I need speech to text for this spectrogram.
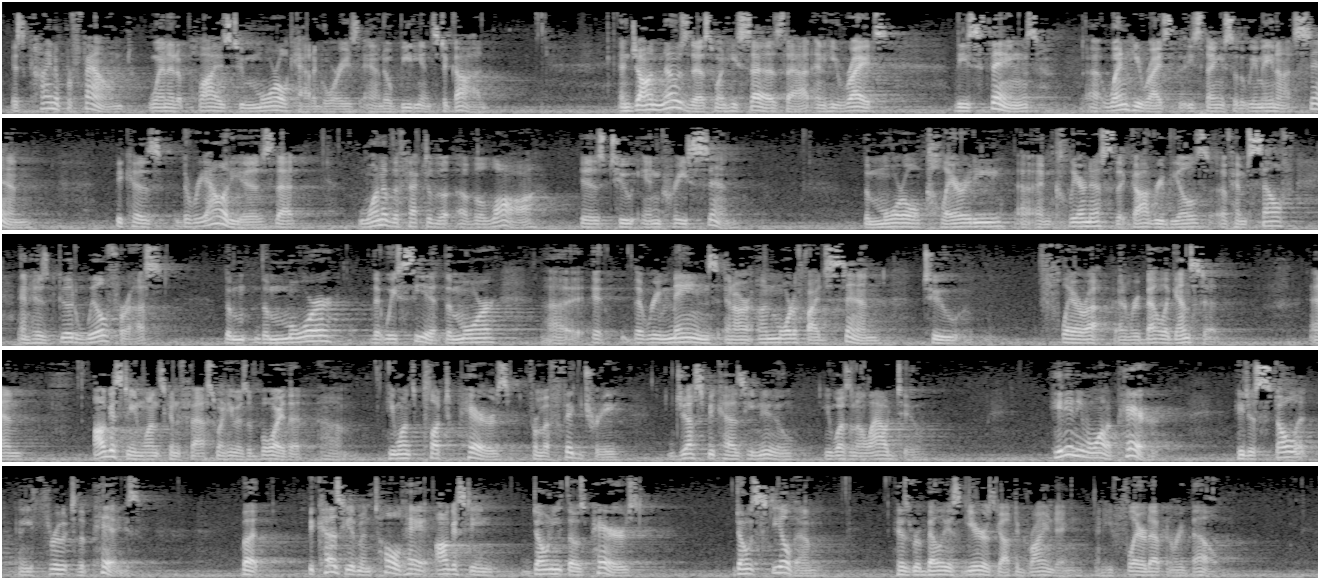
is kind of profound when it applies to moral categories and obedience to God. And John knows this when he says that, and he writes these things, uh, when he writes these things so that we may not sin, because the reality is that one of the effects of the, of the law is to increase sin. The moral clarity uh, and clearness that God reveals of himself and his good will for us, the, the more that we see it, the more uh, it, that remains in our unmortified sin to flare up and rebel against it. And Augustine once confessed when he was a boy that um, he once plucked pears from a fig tree just because he knew he wasn't allowed to. He didn't even want a pear. He just stole it and he threw it to the pigs. But because he had been told, hey, Augustine, don't eat those pears, don't steal them, his rebellious gears got to grinding and he flared up and rebelled.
